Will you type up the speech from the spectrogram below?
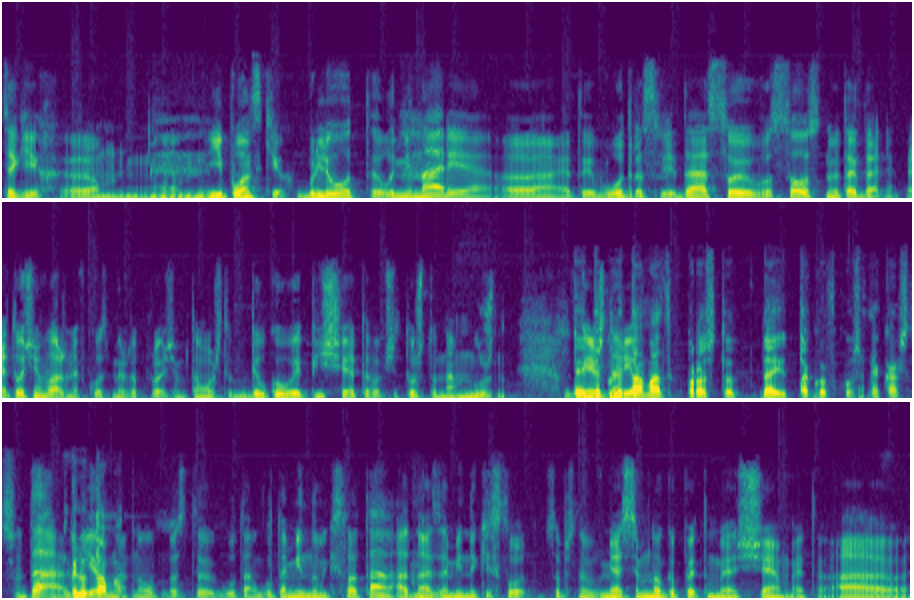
всяких эм, эм, японских блюд, ламинария, э, это водоросли, да, соевого соус, ну и так далее. Это очень важный вкус, между прочим, потому что белковая пища это вообще то, что нам нужно. Да это Конечно, глютамат просто дает такой вкус, мне кажется. Да, Глютамат. верно. Ну, просто глута- глутаминовая кислота, одна из аминокислот. Собственно, в мясе много, поэтому мы ощущаем это. А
